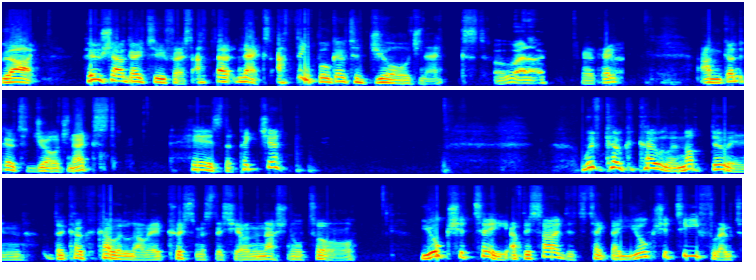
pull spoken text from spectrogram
Right. Who shall go to first? Uh, next, I think we'll go to George next. Oh, hello. Okay. I'm going to go to George next. Here's the picture. With Coca Cola not doing the Coca Cola lorry Christmas this year on the national tour, Yorkshire Tea have decided to take their Yorkshire Tea float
